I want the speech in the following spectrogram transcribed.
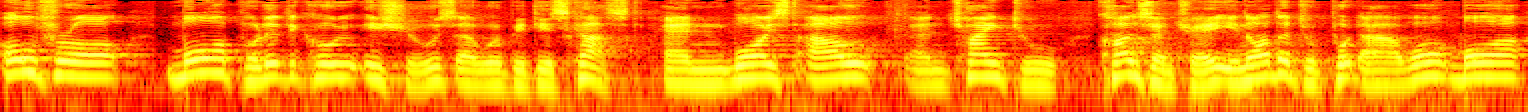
overall, more political issues uh, will be discussed and voiced out and trying to concentrate in order to put uh, more, more,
